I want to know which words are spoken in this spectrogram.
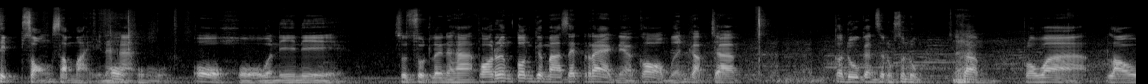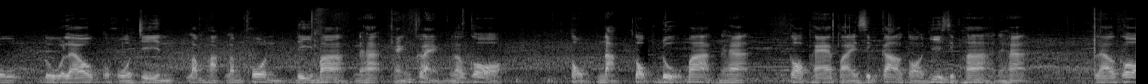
12 สมัยนะโอ้ฮะโหโอ้โห วันนี้นี่สุดๆเลยนะฮะ พอเริ่มต้นขึ้นมาเซตแรกเนี่ยก็เหมือนกับจะก็ดูกันสนุกสนุกๆนะฮะครับ เพราะว่าเราดูแล้ว โอ้โห จีนลำหักลำโค่นดีมากนะฮะ แข็งแกร่งแล้วก็ตบหนักตบดุมากนะฮะ ก็แพ้ไป 19 ต่อ 25 นะฮะ แล้วก็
